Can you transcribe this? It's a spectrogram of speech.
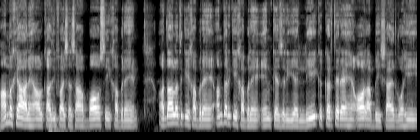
ہم خیال ہیں اور قاضی فائسہ صاحب بہت سی خبریں، عدالت کی خبریں، اندر کی خبریں ان کے ذریعے لیک کرتے رہے ہیں اور اب بھی شاید وہی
